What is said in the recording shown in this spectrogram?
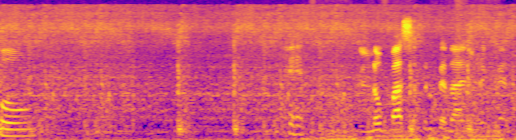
oh. Ele não passa pelo pedágio, né, cara?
